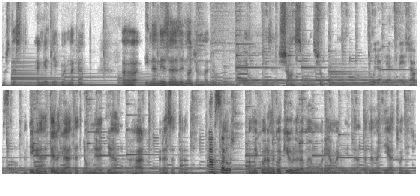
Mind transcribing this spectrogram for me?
most ezt engedjék meg nekem. Uh, innen nézve ez egy nagyon-nagyon jó izé, szansz volt sokaknak. Újrakezdés, abszolút. Igen, tényleg lehetett nyomni egy ilyen hard resetet. Abszolút. Amikor, amikor kiülül a memória meg minden, tehát nem egy ilyet, hogy így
